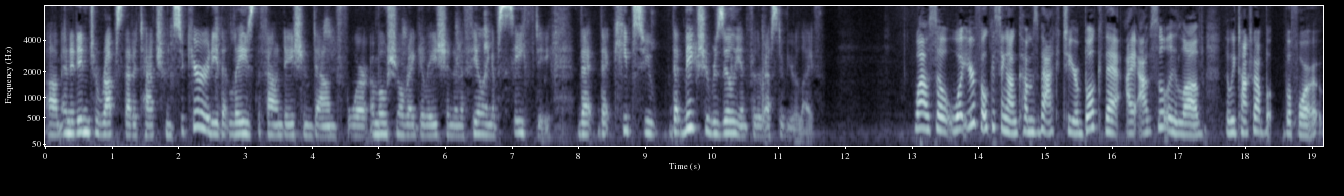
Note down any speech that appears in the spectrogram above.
Um, and it interrupts that attachment security that lays the foundation down for emotional regulation and a feeling of safety that, that keeps you, that makes you resilient for the rest of your life. Wow. So, what you're focusing on comes back to your book that I absolutely love that we talked about b- before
